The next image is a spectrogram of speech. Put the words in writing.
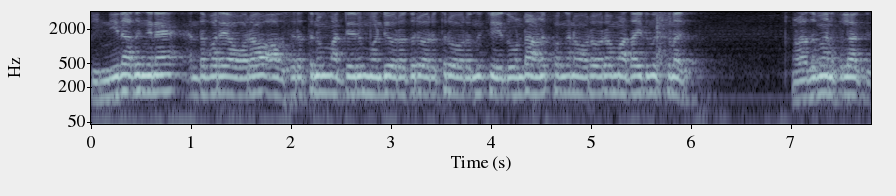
പിന്നീട് അതിങ്ങനെ എന്താ പറയുക ഓരോ അവസരത്തിനും മറ്റേതിനും വേണ്ടി ഓരോരുത്തർ ഓരോരുത്തർ ഓരോന്ന് ചെയ്തുകൊണ്ടാണ് ഇപ്പം ഇങ്ങനെ ഓരോരോ മതമായിട്ട് നിൽക്കുന്നത് നിങ്ങളത് മനസ്സിലാക്ക്.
